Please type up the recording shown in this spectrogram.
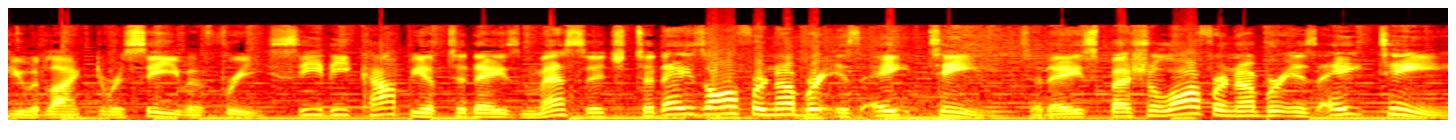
If you would like to receive a free CD copy of today's message, today's offer number is 18. Today's special offer number is 18.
